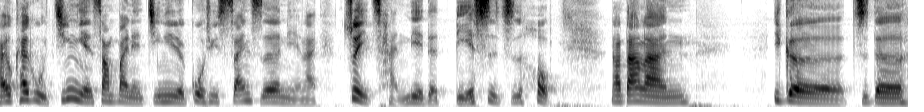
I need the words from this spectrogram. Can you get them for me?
台开股今年上半年经历了过去三十二年来最惨烈的跌势之后，那当然一个值得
